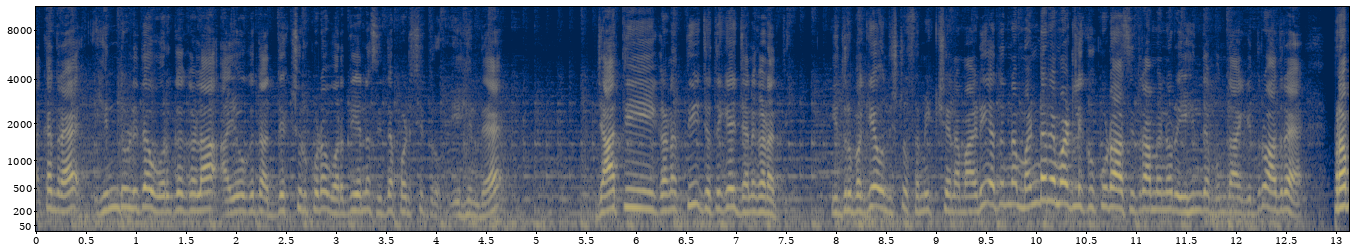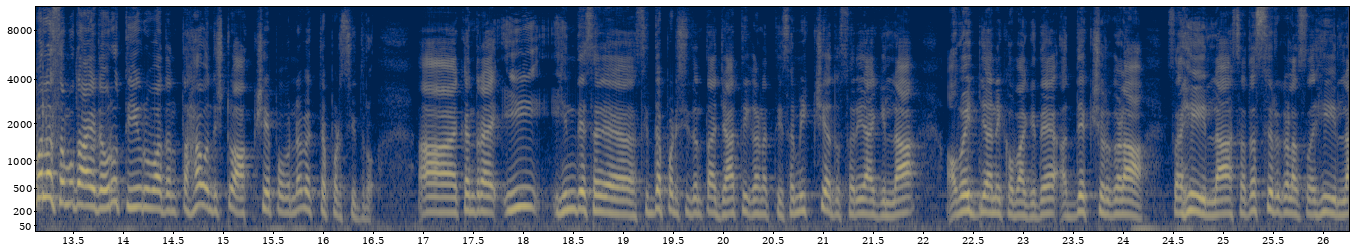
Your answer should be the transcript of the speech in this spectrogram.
ಯಾಕಂದರೆ ಹಿಂದುಳಿದ ವರ್ಗಗಳ ಆಯೋಗದ ಅಧ್ಯಕ್ಷರು ಕೂಡ ವರದಿಯನ್ನು ಸಿದ್ಧಪಡಿಸಿದ್ರು ಈ ಹಿಂದೆ. ಜಾತಿ ಗಣತಿ ಜೊತೆಗೆ ಜನಗಣತಿ. ಇದ್ರ ಬಗ್ಗೆ ಒಂದಿಷ್ಟು ಸಮೀಕ್ಷೆನ ಮಾಡಿ ಅದನ್ನು ಮಂಡನೆ ಮಾಡಲಿಕ್ಕೂ ಕೂಡ ಸಿದ್ದರಾಮಯ್ಯವರು ಈ ಹಿಂದೆ ಮುಂದಾಗಿದ್ದರು ಆದರೆ ಪ್ರಬಲ ಸಮುದಾಯದವರು ತೀವ್ರವಾದಂತಹ ಒಂದಿಷ್ಟು ಆಕ್ಷೇಪವನ್ನು ವ್ಯಕ್ತಪಡಿಸಿದರು. ಯಾಕಂದರೆ ಈ ಹಿಂದೆ ಸ ಸಿದ್ಧಪಡಿಸಿದಂಥ ಜಾತಿ ಗಣತಿ ಸಮೀಕ್ಷೆ ಅದು ಸರಿಯಾಗಿಲ್ಲ, ಅವೈಜ್ಞಾನಿಕವಾಗಿದೆ, ಅಧ್ಯಕ್ಷರುಗಳ ಸಹಿ ಇಲ್ಲ, ಸದಸ್ಯರುಗಳ ಸಹಿ ಇಲ್ಲ.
